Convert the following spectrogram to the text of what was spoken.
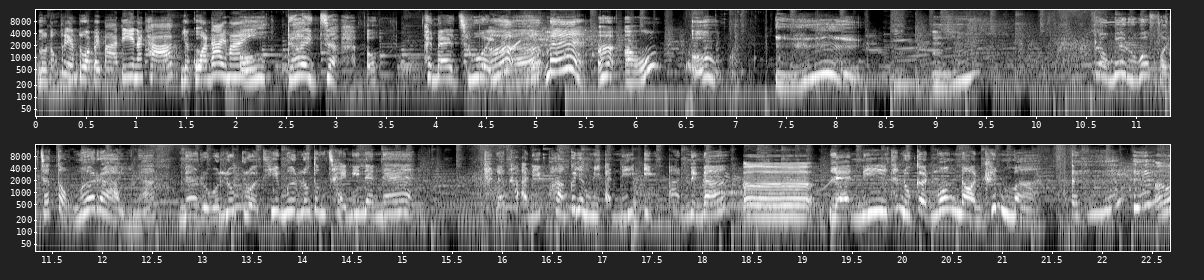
หนูต้องเตรียมตัวไปปาร์ตี้นะคะ อย่ากวนได้ไหมโอ้ได้จ้ะโอ้ให้แม่ช่วยเอนะอเออแม่เออเอาโอ้อืออือเราไม่รู้ว่าฝนจะตกเมื่อไหร่นะ แม่รู้ว่าลูกกลัวที่มืดลูกต้องใช้นี่แน่ๆ แล้วถ้าอันนี้พังก็ยังมีอันนี้อีกอันหนึ่งนะ เออ และนี่ถ้าหนูเกิดง่วงนอนขึ้นมาโอ้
